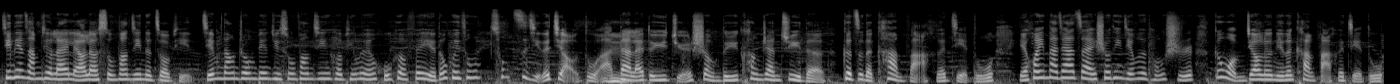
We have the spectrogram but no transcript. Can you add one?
今天咱们就来聊聊宋方金的作品。节目当中，编剧宋方金和评论员胡克飞也都会从从自己的角度啊，带来对于决胜、对于抗战剧的各自的看法和解读。也欢迎大家在收听节目的同时，跟我们交流您的看法和解读。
